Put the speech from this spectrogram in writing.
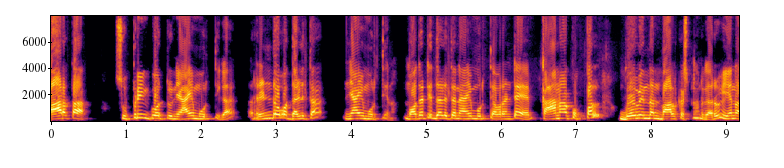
భారత సుప్రీంకోర్టు న్యాయమూర్తిగా రెండవ దళిత న్యాయమూర్తి మొదటి దళిత న్యాయమూర్తి ఎవరంటే కానా కుప్పల్ గోవిందన్ బాలకృష్ణన్ గారు. ఈయన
